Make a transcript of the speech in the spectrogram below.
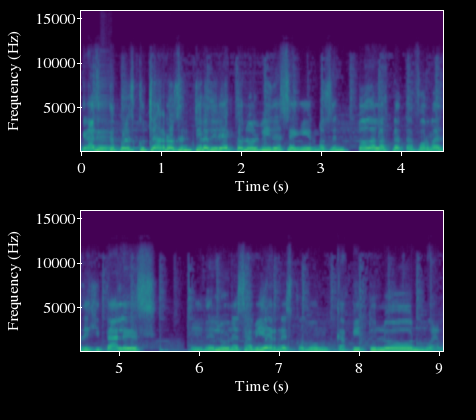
Gracias por escucharnos en tiro directo. No olvides seguirnos en todas las plataformas digitales y de lunes a viernes con un capítulo nuevo.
